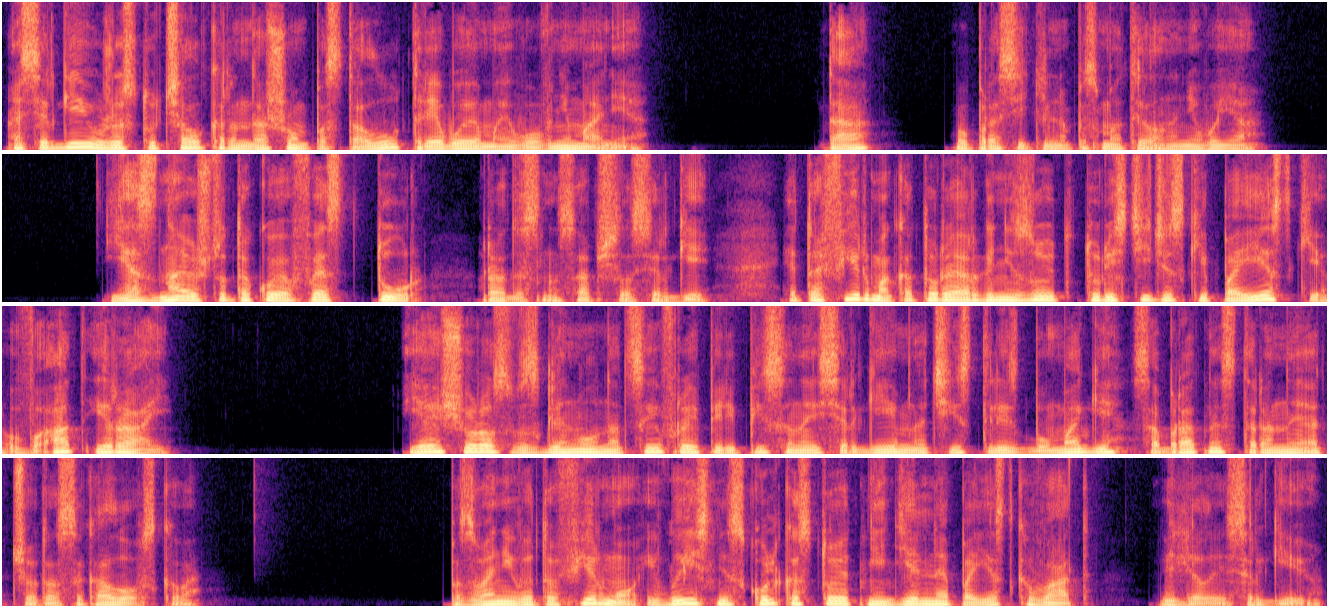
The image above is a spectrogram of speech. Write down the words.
а Сергей уже стучал карандашом по столу, требуя моего внимания. «Да?» — вопросительно посмотрел на него я. «Я знаю, что такое фест-тур», — радостно сообщил Сергей. «Это фирма, которая организует туристические поездки в ад и рай. Я еще раз взглянул на цифры, переписанные Сергеем на чистый лист бумаги с обратной стороны отчета Соколовского. «Позвони в эту фирму и выясни, сколько стоит недельная поездка в ад», — велел я Сергею.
